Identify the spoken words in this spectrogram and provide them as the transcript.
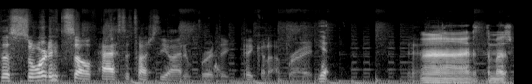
the sword itself has to touch the item for it to pick it up, right? Yep. Uh, that's the most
